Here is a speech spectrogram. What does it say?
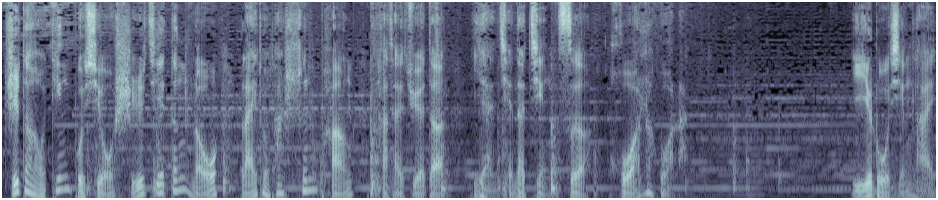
直到丁不朽拾阶登楼来到他身旁，他才觉得眼前的景色活了过来。一路行来，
